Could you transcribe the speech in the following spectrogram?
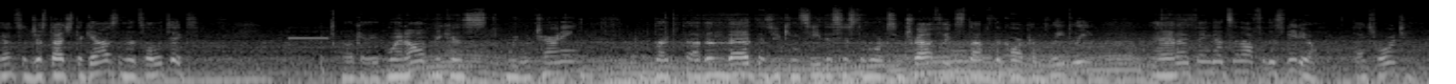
yeah, so just touch the gas and that's all it takes. Okay, it went off because we were turning. But other than that, as you can see, the system works in traffic, stops the car completely. And I think that's enough for this video. Thanks for watching.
